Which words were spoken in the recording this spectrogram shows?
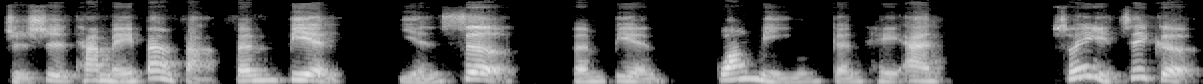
只是他没办法分辨颜色、分辨光明跟黑暗。所以这个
